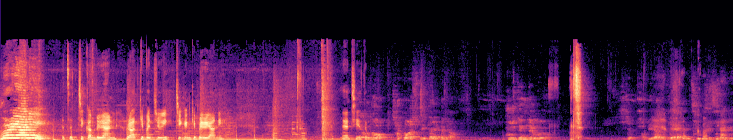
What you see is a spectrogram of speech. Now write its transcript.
बिरयानी। अच्छा चिकन बिरयानी रात की बची हुई चिकन की बिरयानी अच्छी तो-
